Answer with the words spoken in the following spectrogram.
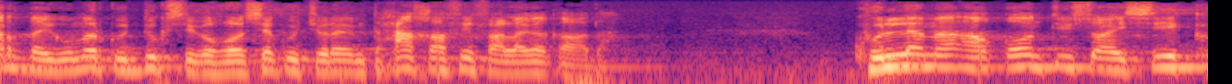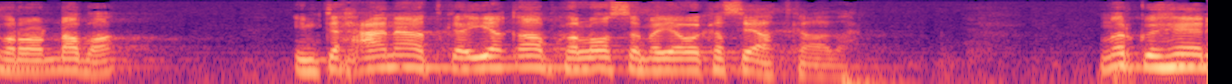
ardaygu markuu dugsiga hoose ku jiro imtixaan khafiifa laga qaadaa kullamaa aqoontiisu ay sii korodhaba imtixaanaadka iyo qaabka loo sameeya way ka sii adkaadaan markuu heer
